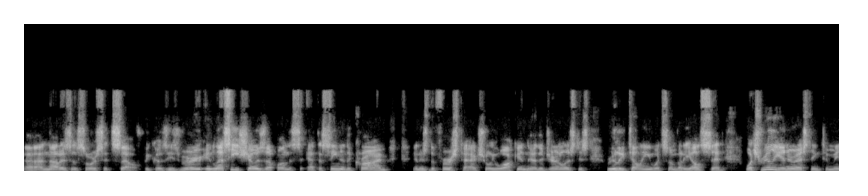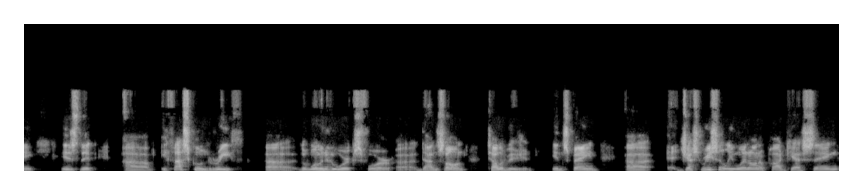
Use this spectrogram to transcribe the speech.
Uh, not as a source itself, because he's very unless he shows up on the at the scene of the crime and is the first to actually walk in there. The journalist is really telling you what somebody else said. What's really interesting to me is that uh, Izaskun Ruiz, uh, the woman who works for uh, DAZN Television, in Spain, uh, just recently went on a podcast saying,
